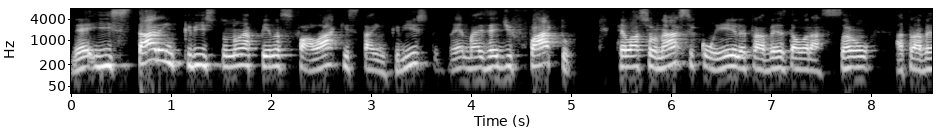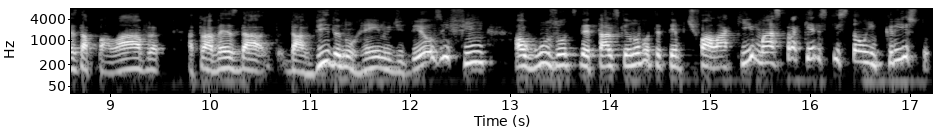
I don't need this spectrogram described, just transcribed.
né? E estar em Cristo não é apenas falar que está em Cristo, né? mas é de fato relacionar-se com Ele através da oração, através da palavra, através da, da vida no reino de Deus, enfim, alguns outros detalhes que eu não vou ter tempo de falar aqui, mas para aqueles que estão em Cristo,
